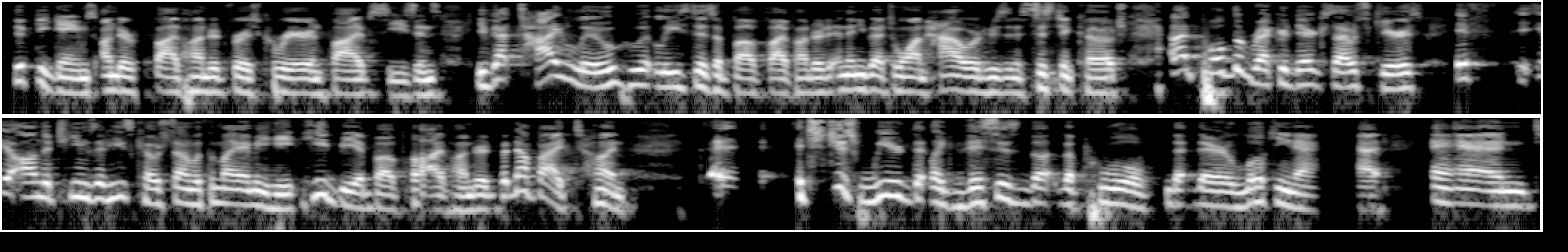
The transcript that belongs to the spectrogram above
50 games under 500 for his career in five seasons. You've got Ty Lue, who at least is above 500, and then you've got Juwan Howard, who's an assistant coach. And I pulled the record there because I was curious if on the teams that he's coached on with the Miami Heat, he'd be above 500, but not by a ton it's just weird that like this is the, the pool that they're looking at. And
